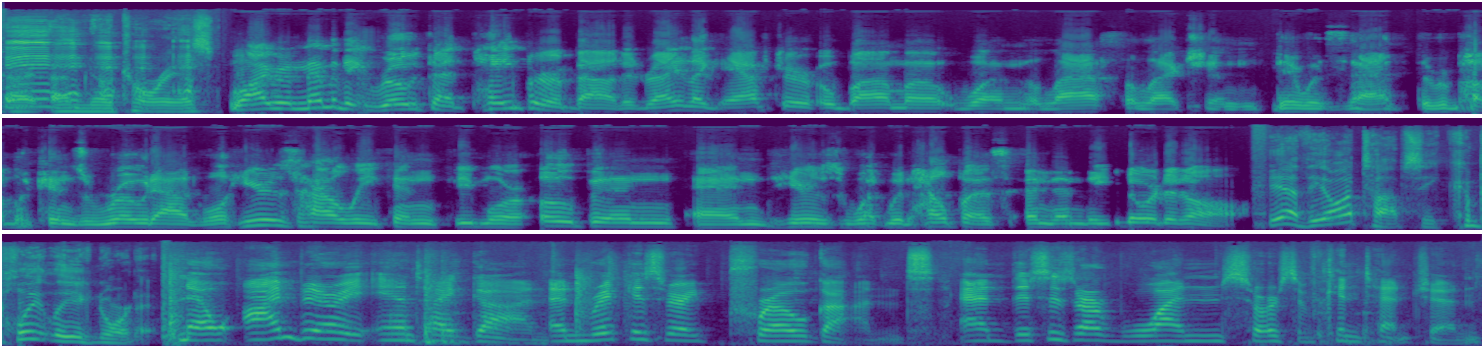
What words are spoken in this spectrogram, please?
I, I'm notorious. Well, I remember they wrote that paper about it, right? Like after Obama won the last election, there was that. The Republicans wrote out, well, here's how we can be more open and here's what would help us. And then they ignored it all. Yeah, the autopsy completely ignored it. Now, I'm very anti gun, and Rick is very pro guns. And this is our one source of contention.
